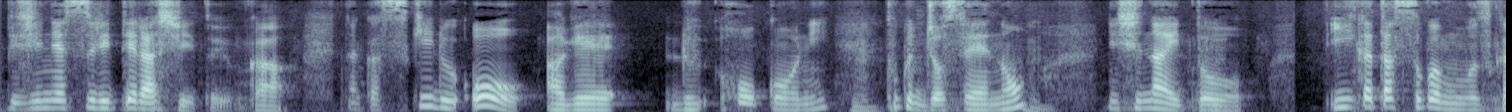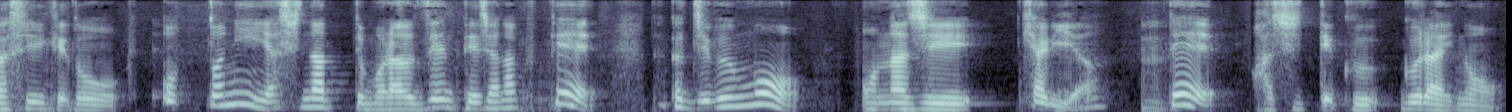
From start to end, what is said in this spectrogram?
ビジネスリテラシーというか、なんかスキルを上げる方向に、特に女性の、にしないと、言い方すごい難しいけど、夫に養ってもらう前提じゃなくて、なんか自分も同じキャリアで走っていくぐらいの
